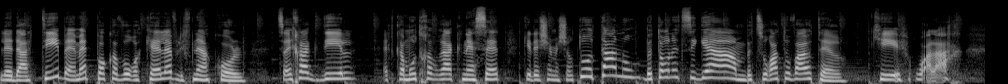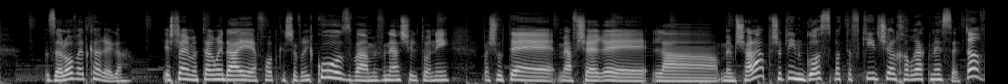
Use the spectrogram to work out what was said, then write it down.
לדעתי, באמת פה קבור הכלב לפני הכל. צריך להגדיל את כמות חברי הכנסת, כדי שהם ישרתו אותנו בתור נציגי העם בצורה טובה יותר. כי וואלה, זה לא עובד כרגע. יש להם יותר מדי הפרעות קשב ריכוז, והמבנה השלטוני פשוט אה, מאפשר אה, לממשלה פשוט לנגוס בתפקיד של חברי הכנסת. טוב,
